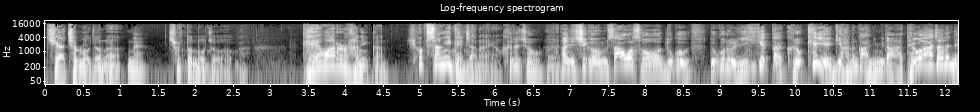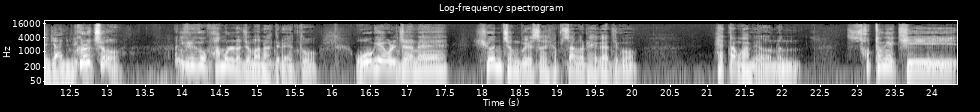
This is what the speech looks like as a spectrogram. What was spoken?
지하철 노조나 네. 철도 노조가 대화를 하니까 협상이 되잖아요. 그렇죠. 네. 아니 지금 싸워서 누구 누구를 이기겠다 그렇게 얘기하는 거 아닙니다. 대화하자는 얘기 아닙니까? 그렇죠. 아니 그리고 화물 노조만 하더라도 5개월 전에 현 정부에서 협상을 해가지고 했다고 하면은 소통의 기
